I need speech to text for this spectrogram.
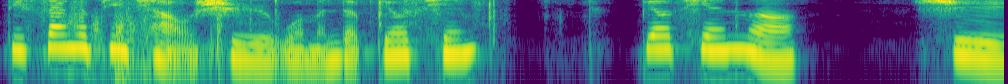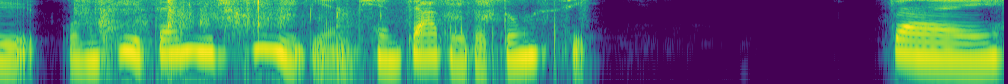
第三个技巧是我们的标签，标签呢？是我们可以在昵称里边添加的一个东西，在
